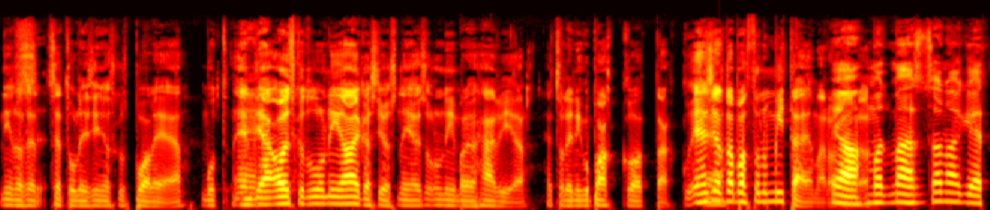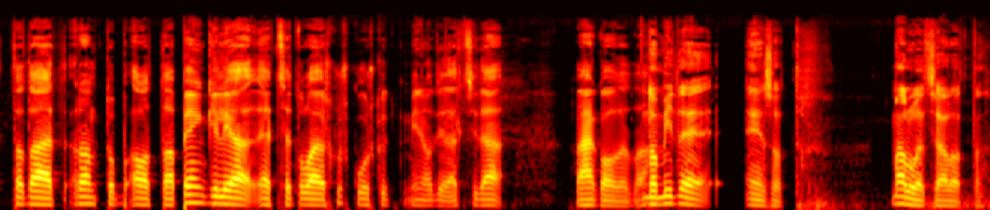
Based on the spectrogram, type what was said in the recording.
Niin no, se, se- tuli siinä joskus puoliajalla. Mutta en Niin. tiedä, olisiko tullut niin aikaisin, jos ne ei olisi ollut niin paljon häviöä. Että se oli niinku pakko ottaa. Kun eihän Joo. siellä tapahtunut mitään ilman Joo, mutta mä sanoinkin, että, tota, että Ranttu aloittaa penkillä ja että se tulee joskus 60 minuutilla, että sitä vähän koulutetaan. No miten Enso ottaa? Mä luulen, että se aloittaa.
